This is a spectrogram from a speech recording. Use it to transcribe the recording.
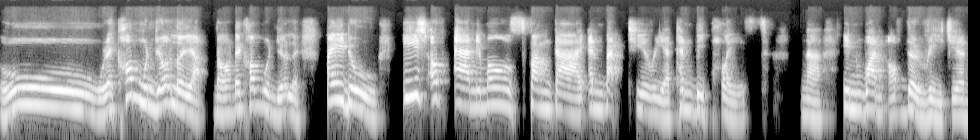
โอ้ได้ข้อมูลเยอะเลยอะเนาะได้ข้อมูลเยอะเลย ไปดู each of animals fungi and bacteria can be placed นะ in one of the region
